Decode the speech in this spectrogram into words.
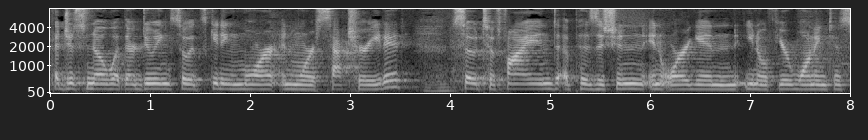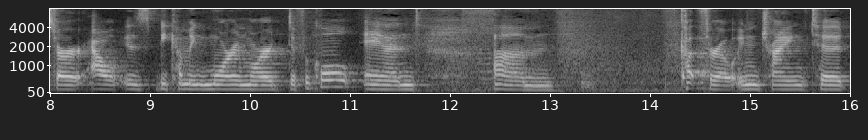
that just know what they're doing. So it's getting more and more saturated. Mm-hmm. So to find a position in Oregon, you know, if you're wanting to start out, is becoming more and more difficult and um, cutthroat in trying to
